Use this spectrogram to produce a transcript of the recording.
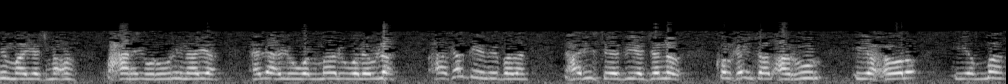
مما يجمعه وحاني أرورنا يا الأهل والمال والأولاد. حكا قيمي بدن؟ حريستي بي جنة. كلك انت العرور. إيا حوله. إيا مال.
